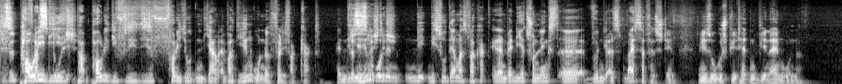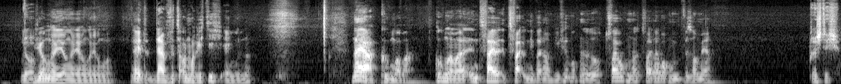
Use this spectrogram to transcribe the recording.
die sind Pauli, fast die, durch. Pa Pauli, die, die, diese Vollidioten, die haben einfach die Hinrunde völlig verkackt. Hätten die, die Hinrunde nicht, nicht so dermaßen verkackt, ey, dann wären die jetzt schon längst, äh, würden die als Meister feststehen, wenn die so gespielt hätten wie in der Hinrunde. Ja. Junge, Junge, Junge, Junge. Ey, da wird es auch noch mal richtig eng, ne? Naja, gucken wir mal. Gucken wir mal, in zwei, zwei nee, warte mal, wie viele Wochen? Also zwei Wochen, ne? zwei, drei Wochen wissen wir mehr. Richtig.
